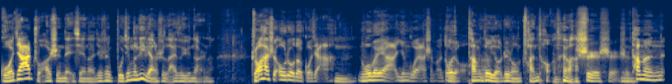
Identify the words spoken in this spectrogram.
国家主要是哪些呢？就是捕鲸的力量是来自于哪儿呢？主要还是欧洲的国家，嗯，挪威啊、英国呀、什么都有，哦他们就嗯有这种传统，对吧？是是是，嗯他们那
